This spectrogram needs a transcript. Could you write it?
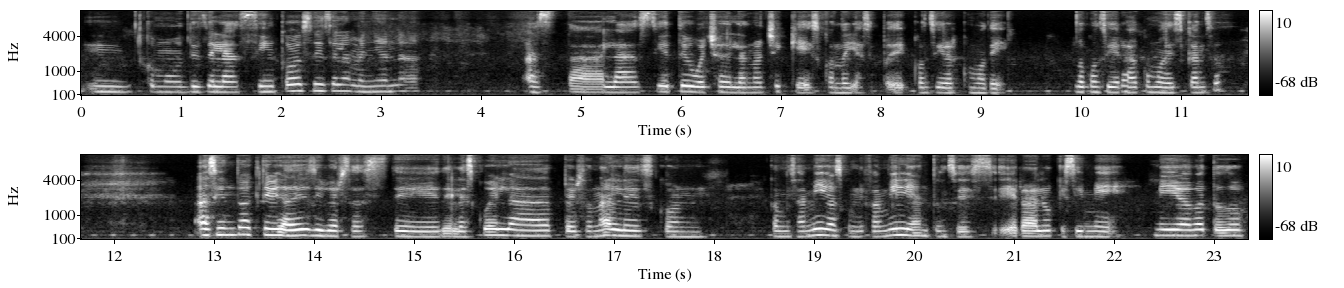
mm, como desde las 5 o 6 de la mañana hasta las 7 u 8 de la noche, que es cuando ya se puede considerar como de, lo consideraba como descanso haciendo actividades diversas de, la escuela, personales, con, mis amigas, con mi familia. Entonces era algo que sí me, llevaba todo,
